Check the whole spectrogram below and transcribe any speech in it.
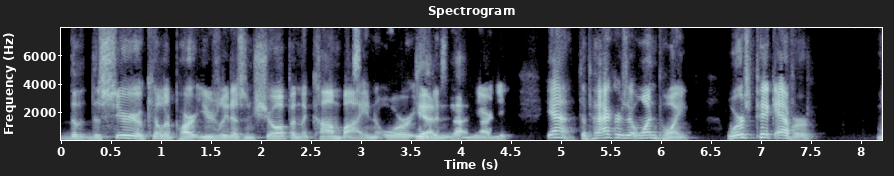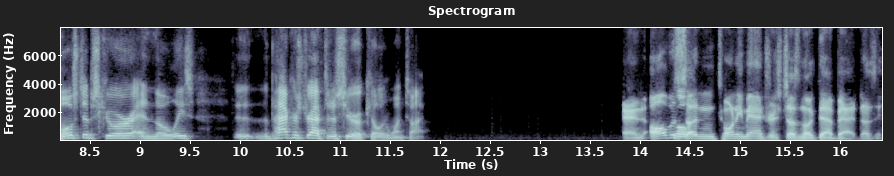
the the serial killer part usually doesn't show up in the combine or yeah, even the yeah. The Packers at one point, worst pick ever, most obscure, and the least. The Packers drafted a serial killer one time. And all of a well, sudden, Tony Mandarich doesn't look that bad, does he?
